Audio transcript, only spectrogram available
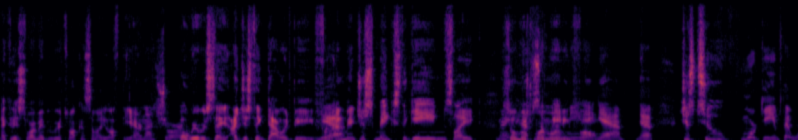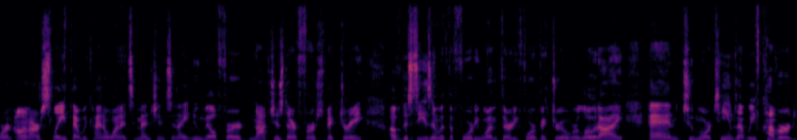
I could have sworn maybe we were talking to somebody off the air. I'm not sure. But we were saying I just think that would be. Fun. Yeah. I mean, it just makes the games like Right, so much more meaningful. meaning, Yeah, yep. Just two more games that weren't on our slate that we kind of wanted to mention tonight. New Milford notches their first victory of the season with the 41-34 victory over Lodi, and two more teams that we've covered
